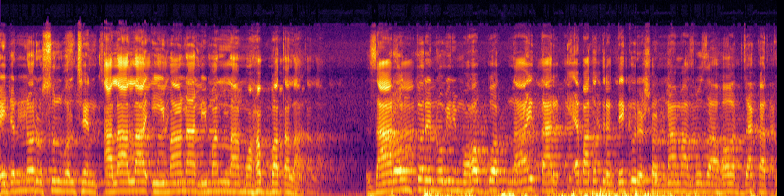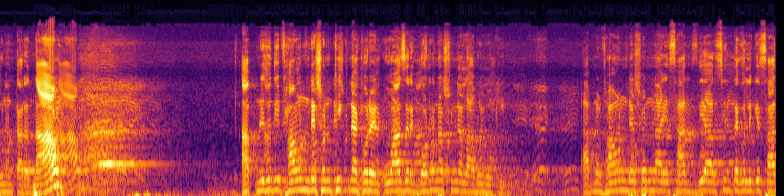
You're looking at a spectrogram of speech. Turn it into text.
এই জন্য রসুল বলছেন, আলা ইমানা লিমাল্লা মোহাব্বত আলা যার অন্তরে নবীর মহব্বত নাই, তার এবাদতের ডেকোরেশন, নামাজ, রোজা, হজ জাকাত কোনটার দাম? আপনি যদি ফাউন্ডেশন ঠিক না করেন, ওয়াজের ঘটনা শুনে লাভ হইব কি? আপনার ফাউন্ডেশন নাই সাত দেওয়ার চিন্তা করলে কি সাত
